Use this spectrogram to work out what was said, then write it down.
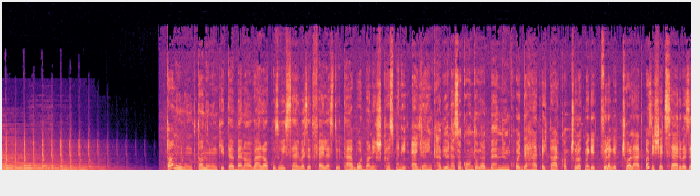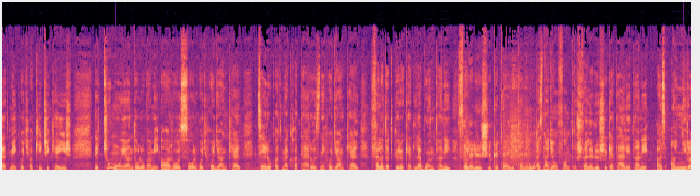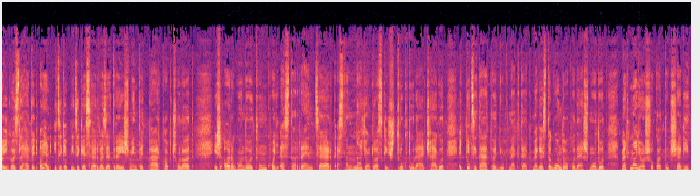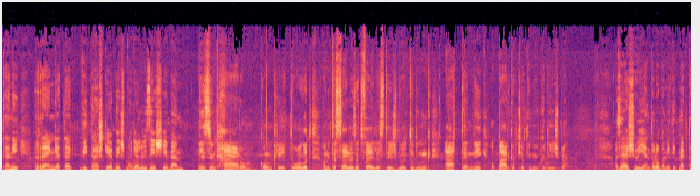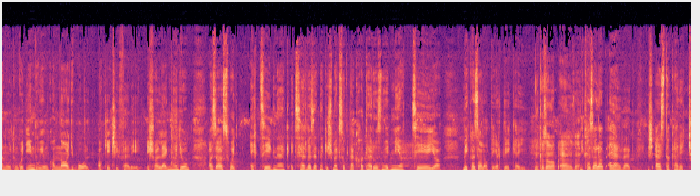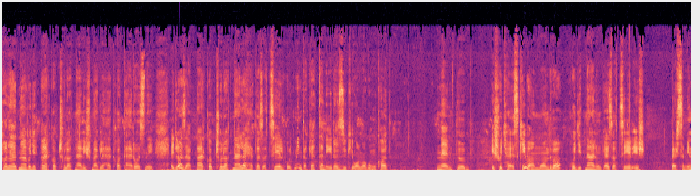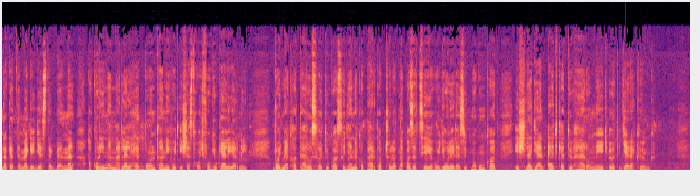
Tanulunk, tanulunk itt ebben a vállalkozói szervezetfejlesztő táborban, és közben így egyre inkább jön az a gondolat bennünk, hogy de hát egy párkapcsolat, meg egy, főleg egy család, az is egy szervezet, még hogyha kicsike is, de egy csomó olyan dolog, ami arról szól, hogy hogyan kell célokat meghatározni, hogyan kell feladatköröket lebontani. Felelősöket hogy, állítani. Ú, ez nagyon fontos, felelősöket állítani, az annyira igaz lehet egy olyan icike-picike szervezetre is, mint egy párkapcsolat, és arra gondoltunk, hogy ezt ezt a rendszert, ezt a nagyon klassz kis struktúráltságot egy picit átadjuk nektek, meg ezt a gondolkodásmódot, mert nagyon sokat tud segíteni rengeteg vitás kérdés megelőzésében. Nézzünk három konkrét dolgot, amit a szervezet fejlesztésből tudunk áttenni a párkapcsolati működésbe. Az első ilyen dolog, amit itt megtanultunk, hogy induljunk a nagyból a kicsi felé, és a legnagyobb, az az, hogy egy cégnek, egy szervezetnek is meg szokták határozni, hogy mi a célja, mik az alapértékei. Mik az alapelvek. Mik az alapelvek. És ezt akár egy családnál, vagy egy párkapcsolatnál is meg lehet határozni. Egy lazább párkapcsolatnál lehet az a cél, hogy mind a ketten érezzük jól magunkat. Nem több. És hogyha ez ki van mondva, hogy itt nálunk ez a cél, és persze mind a ketten megegyeztek benne, akkor innen már le lehet bontani, hogy és ezt hogy fogjuk elérni. Vagy meghatározhatjuk azt, hogy ennek a párkapcsolatnak az a célja, hogy jól érezzük magunkat, és legyen egy, kettő, három, négy, öt gyerekünk.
